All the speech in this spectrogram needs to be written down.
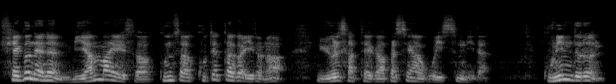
최근에는 미얀마에서 군사 쿠데타가 일어나 유혈 사태가 발생하고 있습니다. 군인들은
